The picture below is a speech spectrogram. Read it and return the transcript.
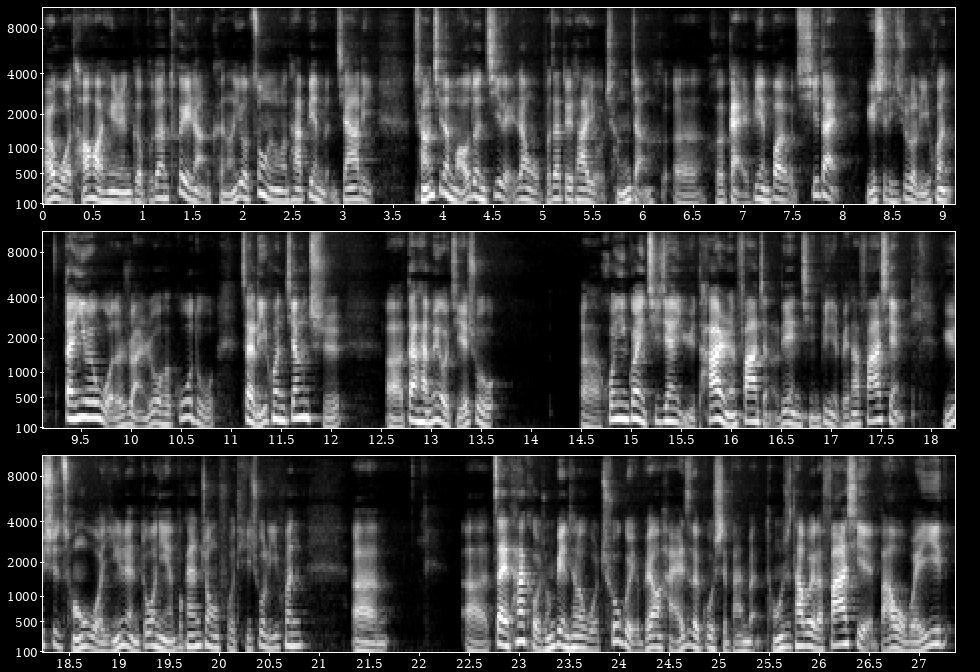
而我讨好型人格，不断退让，可能又纵容了他变本加厉。”长期的矛盾积累让我不再对他有成长和呃和改变抱有期待，于是提出了离婚。但因为我的软弱和孤独，在离婚僵持，呃但还没有结束，呃婚姻关系期间与他人发展了恋情，并且被他发现，于是从我隐忍多年不堪重负提出离婚，呃呃在他口中变成了我出轨不要孩子的故事版本。同时他为了发泄，把我唯一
